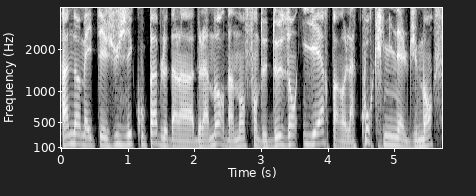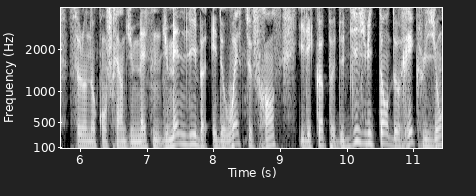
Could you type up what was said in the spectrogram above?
Un homme a été jugé coupable de la mort d'un enfant de deux ans hier par la Cour criminelle du Mans. Selon nos confrères du Maine, Libre et de Ouest France, il écope de 18 ans de réclusion.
